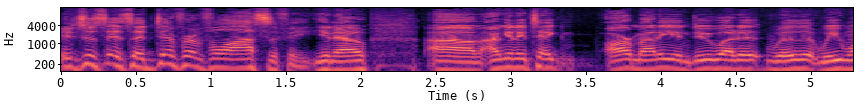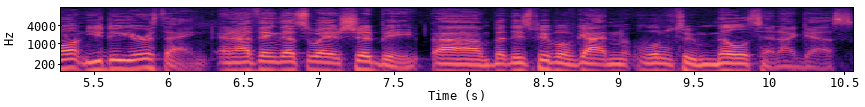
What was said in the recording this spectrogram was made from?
it's just it's a different philosophy. You know, um, I'm going to take our money and do what it with it we want. You do your thing, and I think that's the way it should be. Um, but these people have gotten a little too militant, I guess.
